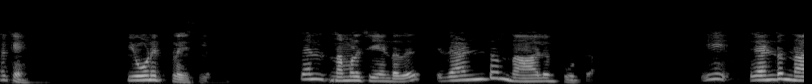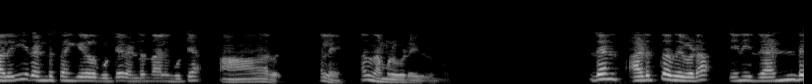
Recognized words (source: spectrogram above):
ഓക്കെ യൂണിറ്റ് പ്ലേസിൽ ദെൻ നമ്മൾ ചെയ്യേണ്ടത് രണ്ടും നാലും കൂട്ടുക. ഈ രണ്ടും നാലും ഈ രണ്ട് സംഖ്യകൾ കൂട്ടിയ രണ്ടും നാലും കൂട്ടിയ ആറ്. അല്ലെ? അത് നമ്മൾ ഇവിടെ എഴുതുന്നു. ദെൻ അടുത്തത് ഇവിടെ ഇനി രണ്ട്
